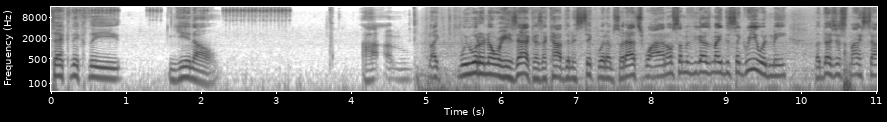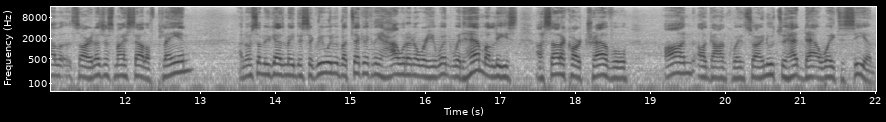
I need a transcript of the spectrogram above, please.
technically, you know, uh, like we wouldn't know where he's at because the cop didn't stick with him. So that's why I know some of you guys might disagree with me, but that's just my style. Of, sorry, that's just my style of playing. I know some of you guys may disagree with me, but technically, how would I know where he went? With him, at least, I saw the car travel on Algonquin, so I knew to head that way to see him.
